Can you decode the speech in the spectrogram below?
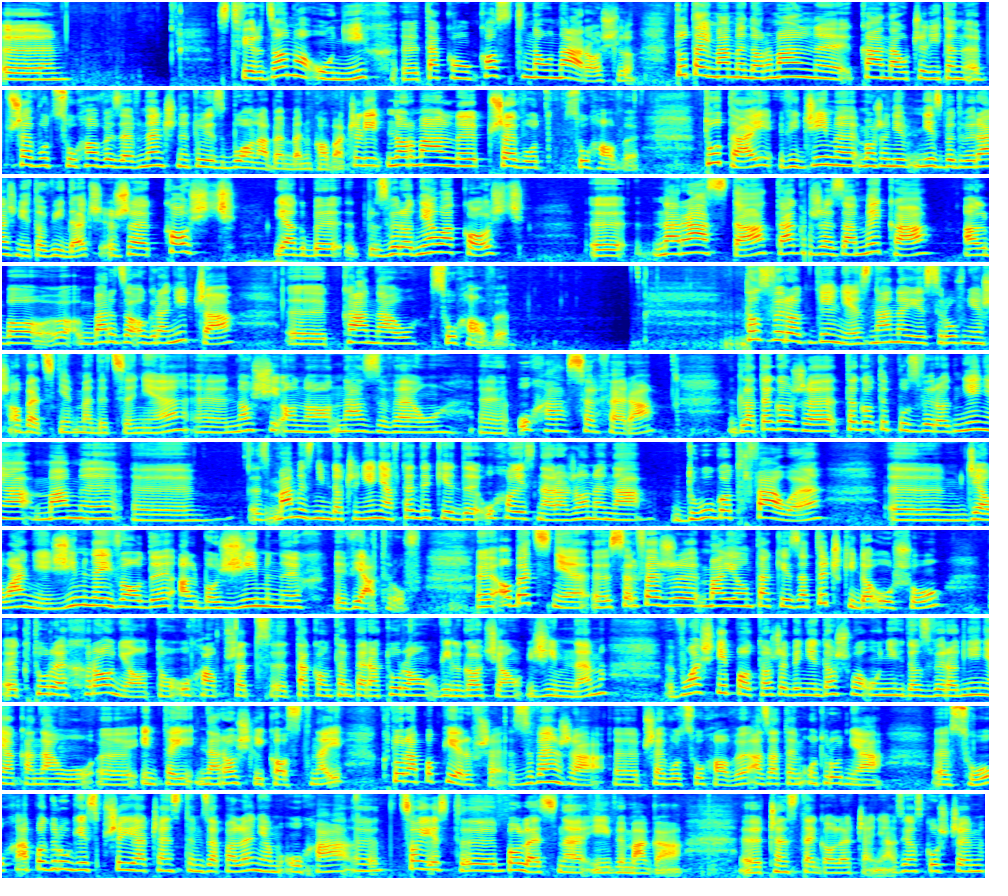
stwierdzono u nich y, taką kostną narośl. Tutaj mamy normalny kanał, czyli ten przewód słuchowy zewnętrzny, tu jest błona bębenkowa, czyli normalny przewód słuchowy. Tutaj widzimy, może nie, niezbyt wyraźnie to widać, że kość, jakby zwyrodniała kość, yy, narasta tak, że zamyka albo bardzo ogranicza kanał słuchowy. To zwyrodnienie znane jest również obecnie w medycynie. E, nosi ono nazwę e, ucha surfera, dlatego że tego typu zwyrodnienia mamy, e, mamy z nim do czynienia wtedy, kiedy ucho jest narażone na długotrwałe działanie zimnej wody albo zimnych wiatrów. Obecnie surferzy mają takie zatyczki do uszu, które chronią tą ucho przed y, taką temperaturą, wilgocią, zimnem, właśnie po to, żeby nie doszło u nich do zwyrodnienia kanału y, tej narośli kostnej, która po pierwsze zwęża przewód słuchowy, a zatem utrudnia słuch, a po drugie sprzyja częstym zapaleniom ucha, co jest bolesne i wymaga częstego leczenia. W związku z czym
